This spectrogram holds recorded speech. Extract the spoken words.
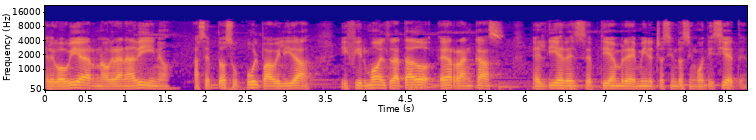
el gobierno granadino aceptó su culpabilidad y firmó el Tratado Errancas el 10 de septiembre de 1857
